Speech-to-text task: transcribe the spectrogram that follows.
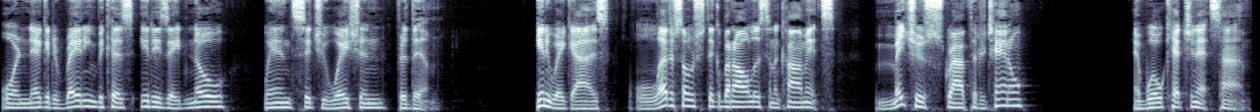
or negative rating because it is a no win situation for them. Anyway, guys, let us know what you think about all this in the comments. Make sure you subscribe to the channel, and we'll catch you next time.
